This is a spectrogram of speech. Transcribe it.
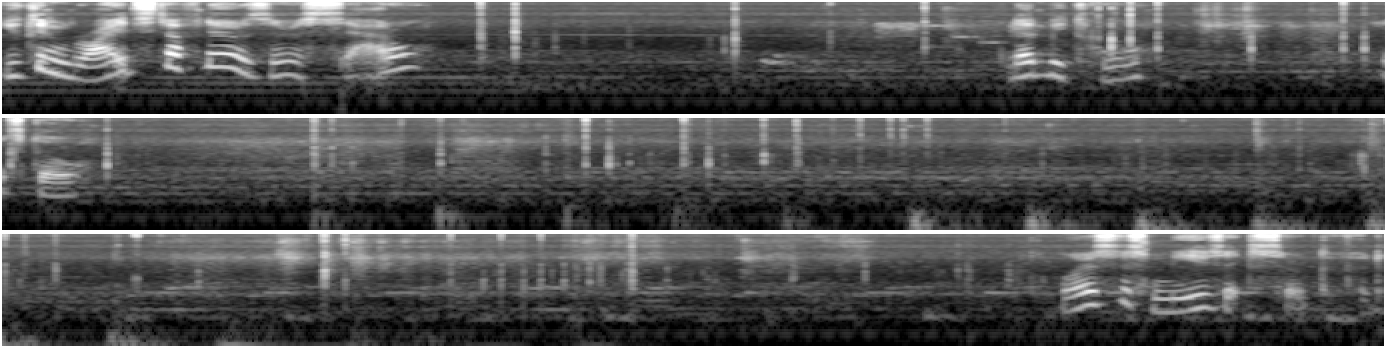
You can ride stuff now? Is there a saddle? That'd be cool. Let's go. Why is this music so good?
